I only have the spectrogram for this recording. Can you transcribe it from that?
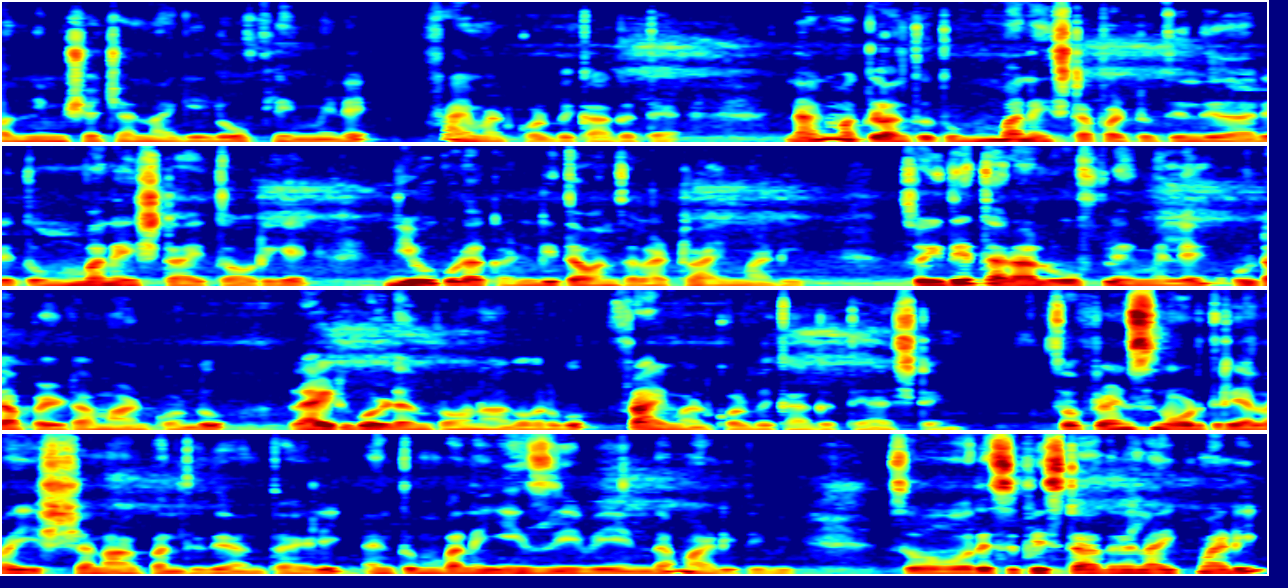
ಒಂದು ನಿಮಿಷ ಚೆನ್ನಾಗಿ ಲೋ ಫ್ಲೇಮ್ ಮೇಲೆ ಫ್ರೈ ಮಾಡ್ಕೊಳ್ಬೇಕಾಗತ್ತೆ. ನನ್ನ ಮಕ್ಕಳಂತೂ ತುಂಬಾ ಇಷ್ಟಪಟ್ಟು ತಿಂದಿದ್ದಾರೆ ತುಂಬಾ ಇಷ್ಟ ಆಯಿತು ಅವರಿಗೆ. ನೀವು ಕೂಡ ಖಂಡಿತ ಒಂದು ಸಲ ಟ್ರೈ ಮಾಡಿ. ಸೊ, ಇದೇ ಥರ ಲೋ ಫ್ಲೇಮ್ ಮೇಲೆ ಉಲ್ಟಾ ಪಲ್ಟಾ ಮಾಡಿಕೊಂಡು ಲೈಟ್ ಗೋಲ್ಡನ್ ಬ್ರೌನ್ ಆಗೋವರೆಗೂ ಫ್ರೈ ಮಾಡ್ಕೊಳ್ಬೇಕಾಗತ್ತೆ ಅಷ್ಟೇ. ಸೊ, ಫ್ರೆಂಡ್ಸ್ ನೋಡಿದ್ರಿ ಅಲ್ವಾ, ಎಷ್ಟು ಚೆನ್ನಾಗಿ ಬಂದಿದೆ ಅಂತ ಹೇಳಿ. ಆ್ಯಂಡ್ ತುಂಬಾ ಈಸಿ ವೇಯಿಂದ ಮಾಡಿದ್ದೀವಿ. ಸೊ, ರೆಸಿಪಿ ಇಷ್ಟ ಆದರೆ ಲೈಕ್ ಮಾಡಿ,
